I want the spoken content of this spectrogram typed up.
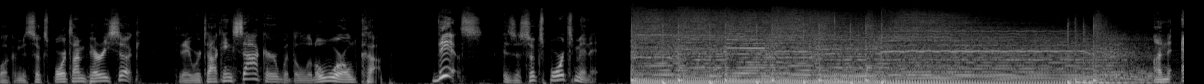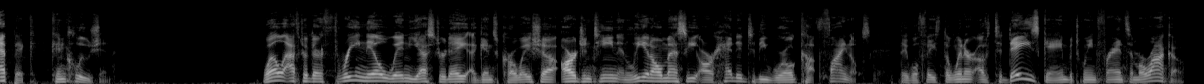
Welcome to Sook Sports. I'm Perry Sook. Today we're talking soccer with a little World Cup. This is a Sook Sports Minute. An epic conclusion. Well, after their 3 0 win yesterday against Croatia, Argentina and Lionel Messi are headed to the World Cup finals. They will face the winner of today's game between France and Morocco.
